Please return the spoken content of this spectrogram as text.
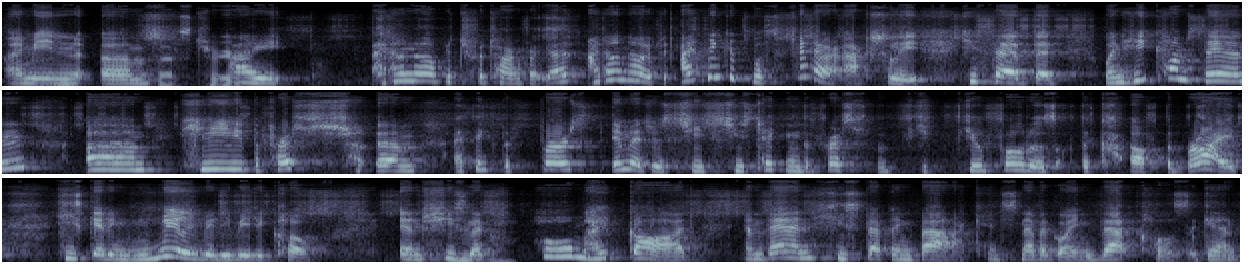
I mean, mm, um, that's true. I I don't know which photographer. I, I don't know if I think it was Fer actually. He said that when he comes in, um, he the first um, I think the first images he's he's taking the first few photos of the of the bride. He's getting really really really close, and she's like, oh my god. And then he's stepping back and he's never going that close again.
